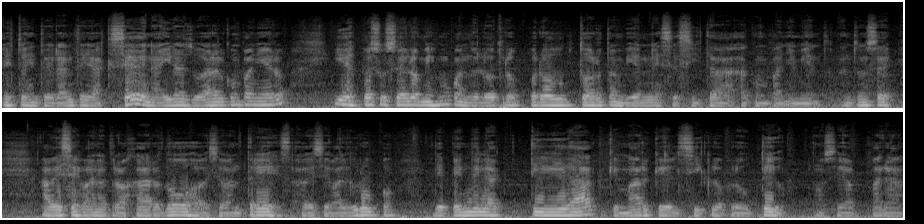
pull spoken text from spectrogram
estos integrantes acceden a ir a ayudar al compañero y después sucede lo mismo cuando el otro productor también necesita acompañamiento. Entonces, a veces van a trabajar dos, a veces van tres, a veces va el grupo, depende de la actividad que marque el ciclo productivo. O sea, para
